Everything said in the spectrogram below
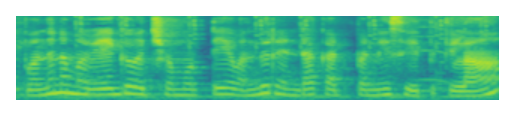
இப்போ வந்து நம்ம வேக வச்ச முட்டையை வந்து ரெண்டாக கட் பண்ணி சேர்த்துக்கலாம்.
